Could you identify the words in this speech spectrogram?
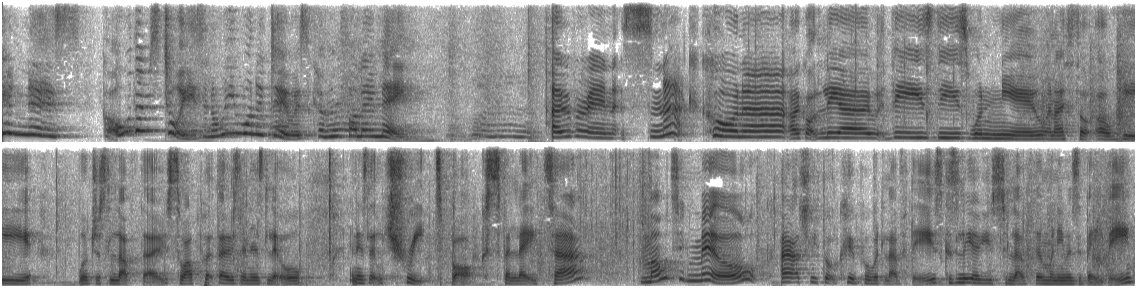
goodness. Got all those toys and all you want to do is come and follow me. Over in snack corner, I got Leo. These, these were new and I thought, oh, he will just love those. So I'll put those in his little, in his little treat box for later. Malted milk. I actually thought Cooper would love these because Leo used to love them when he was a baby.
